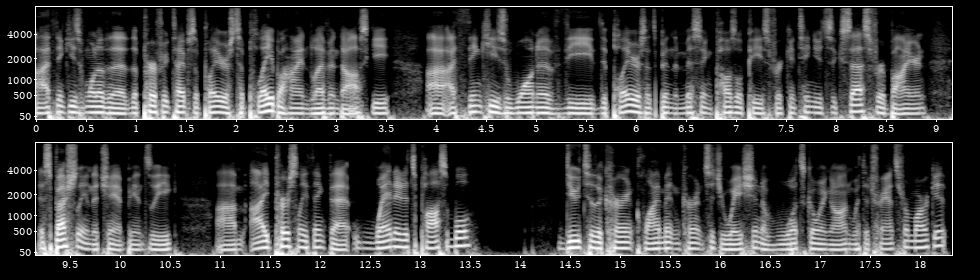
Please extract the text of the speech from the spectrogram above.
Uh, I think he's one of the, the perfect types of players to play behind Lewandowski. Uh, I think he's one of the, the players that's been the missing puzzle piece for continued success for Bayern, especially in the Champions League. Um, I personally think that when it's possible, due to the current climate and current situation of what's going on with the transfer market.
